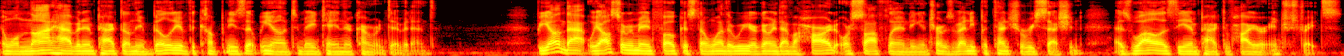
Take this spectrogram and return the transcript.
and will not have an impact on the ability of the companies that we own to maintain their current dividend. Beyond that, we also remain focused on whether we are going to have a hard or soft landing in terms of any potential recession, as well as the impact of higher interest rates.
